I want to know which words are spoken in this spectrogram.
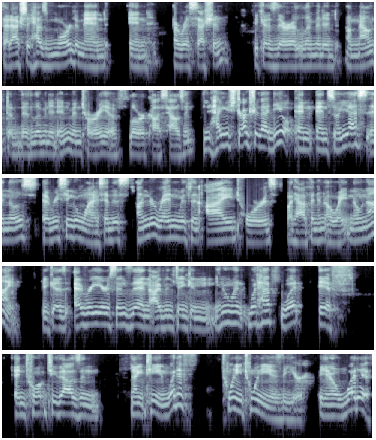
that actually has more demand in a recession because there are a limited amount of the limited inventory of lower cost housing and how you structure that deal. And, and so, yes, in those, every single one, I said this underwritten with an eye towards what happened in 08 and 09. Because every year since then, I've been thinking, you know what, what happened, what if in 2019, what if 2020 is the year? You know, what if,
